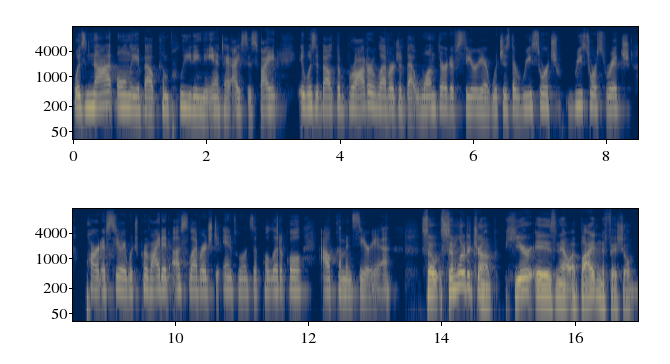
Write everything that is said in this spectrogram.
was not only about completing the anti ISIS fight, it was about the broader leverage of that one third of Syria, which is the resource, resource rich part of Syria, which provided us leverage to influence the political outcome in Syria. So, similar to Trump, here is now a Biden official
